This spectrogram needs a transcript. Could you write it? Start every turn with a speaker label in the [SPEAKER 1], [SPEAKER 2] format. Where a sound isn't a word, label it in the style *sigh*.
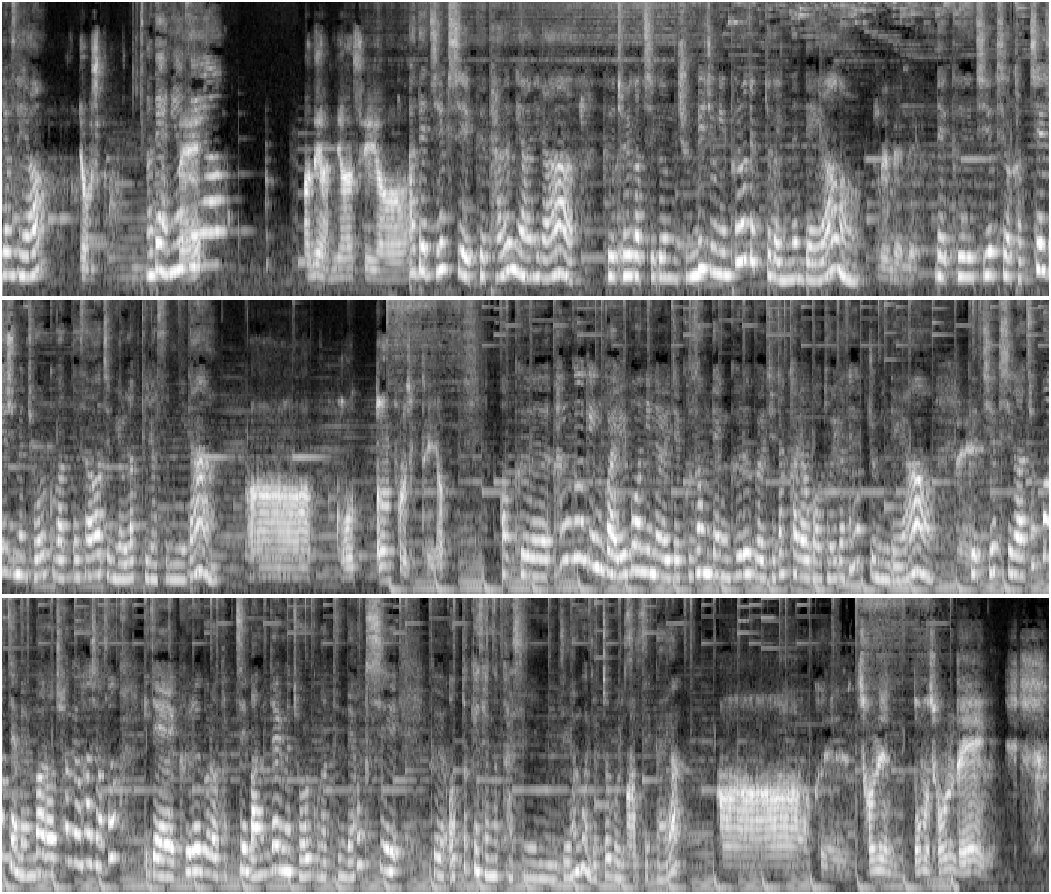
[SPEAKER 1] 여보세요?
[SPEAKER 2] 여보세요?
[SPEAKER 1] 아, 네, 안녕하세요.
[SPEAKER 2] 아, 네, 안녕하세요.
[SPEAKER 1] 아, 네, 지혁씨, 그 다름이 아니라 그 저희가 지금 준비 중인 프로젝트가 있는데요.
[SPEAKER 2] 네네네.
[SPEAKER 1] 네, 그 지혁씨가 같이 해주시면 좋을 것 같아서 지금 연락드렸습니다.
[SPEAKER 2] 아, 어떤 프로젝트예요?
[SPEAKER 1] 어, 그 한국인과 일본인으로 이제 구성된 그룹을 제작하려고 저희가 생각 중인데요.
[SPEAKER 2] 네.
[SPEAKER 1] 그 지혁 씨가 첫 번째 멤버로 참여하셔서 이제 그룹으로 같이 만들면 좋을 것 같은데 혹시 그 어떻게 생각하시는지 한번 여쭤볼 수
[SPEAKER 2] 아.
[SPEAKER 1] 있을까요?
[SPEAKER 2] 아, 그, 저는 너무 좋은데,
